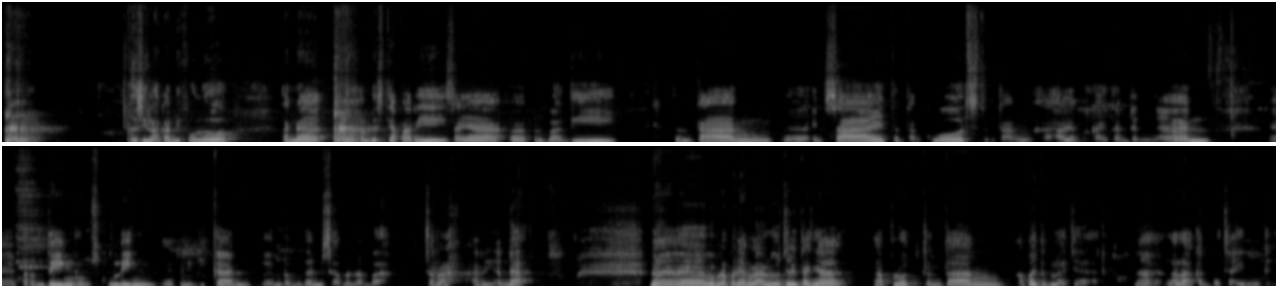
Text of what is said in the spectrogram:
Silahkan di follow karena hampir setiap hari saya eh, berbagi tentang eh, insight, tentang quotes, tentang hal-hal yang berkaitan dengan eh, parenting, homeschooling, ya, pendidikan, yang mudah-mudahan bisa menambah cerah hari Anda. Nah, beberapa yang lalu ceritanya upload tentang apa itu belajar. Nah, Lala akan bacain mungkin.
